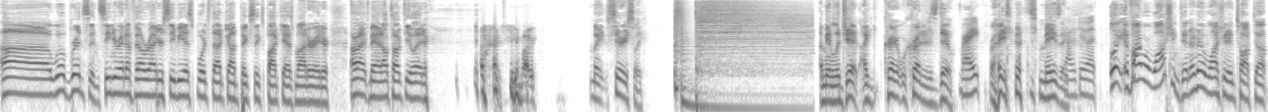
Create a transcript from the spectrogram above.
Uh, Will Brinson, senior NFL writer, CBSSports.com, Pick Six podcast moderator. All right, man. I'll talk to you later. See you, buddy. Mate, seriously. I mean, legit. I credit where credit is due. Right? Right? it's amazing. Got to do it. Look, if I were Washington, I know Washington talked up,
